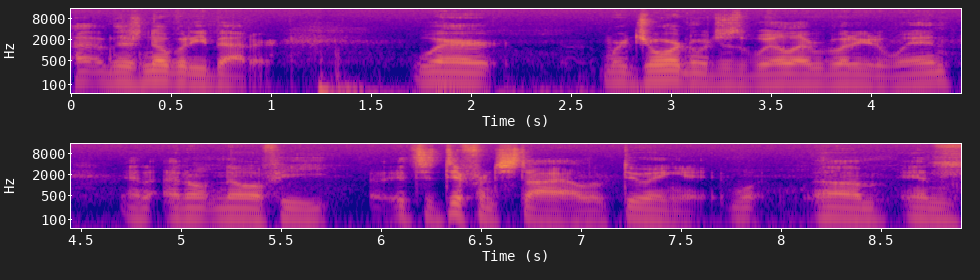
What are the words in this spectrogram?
uh, there's nobody better. Where where Jordan would just will everybody to win, and I don't know if he. It's a different style of doing it, um, and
